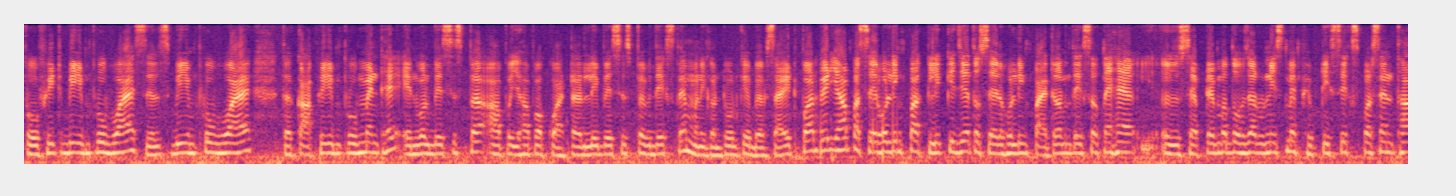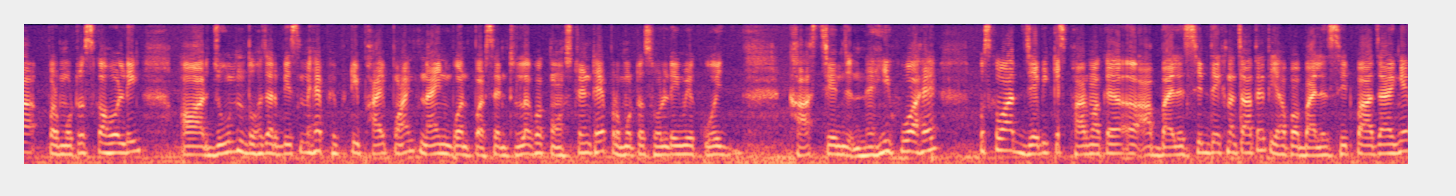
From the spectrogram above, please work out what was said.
प्रॉफिट भी इम्प्रूव हुआ है सेल्स भी इम्प्रूव हुआ है तो काफ़ी इंप्रूवमेंट है। एनुअल बेसिस पर आप यहाँ पर क्वार्टरली बेसिस पर भी देख सकते हैं मनी कंट्रोल के वेबसाइट पर। फिर यहाँ पर शेयर होल्डिंग पर क्लिक कीजिए तो शेयर होल्डिंग पैटर्न देख सकते हैं। सेप्टेम्बर दो हज़ार उन्नीस में फिफ्टी था प्रमोटर्स का होल्डिंग और जून दो हज़ार बीस में है फिफ्टी लगभग कॉन्स्टेंट है प्रमोटर्स होल्डिंग में कोई खास चेंज नहीं हुआ है। उसके बाद जेबी के फार्मा का आप बैलेंस शीट देखना चाहते हैं तो यहाँ पर बैलेंस शीट पर आ जाएँगे।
